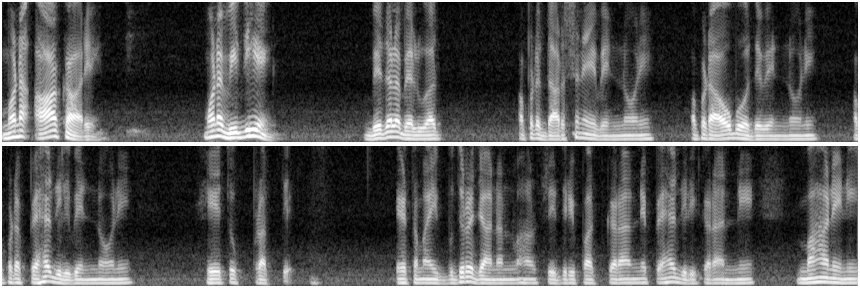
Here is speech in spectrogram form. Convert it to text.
මොන ආකාරයෙන් මොන විදිහෙන් බෙදලා බැලුවත් අපට දර්ශනය වෙන්න ඕනේ අපට අවබෝධ වෙන්න ඕනේ අපට පැහැදිලි වෙන්න ඕනේ හේතු ප්‍රත්‍ය ඒ තමයි බුදුරජාණන් වහන්සේ ඉදිරිපත් කරන්නේ පැහැදිලි කරන්නේ මහණෙනි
